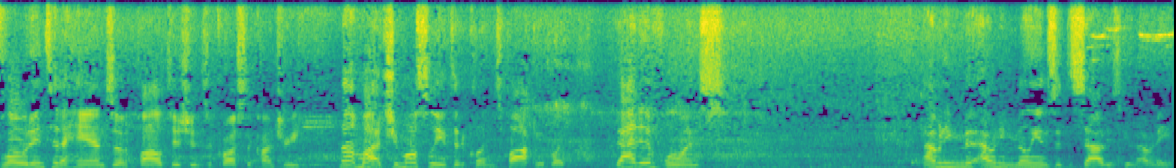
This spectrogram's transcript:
flowed into the hands of politicians across the country. Not much, mostly into the Clintons' pocket, but that influence. How many how many millions did the Saudis give? How many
